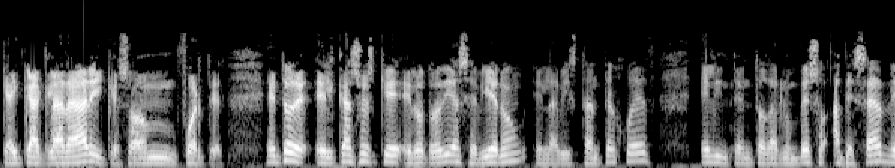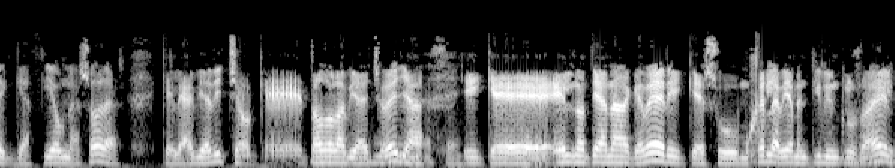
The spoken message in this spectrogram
que hay que aclarar y que son fuertes. Entonces, el caso es que el otro día se vieron en la vista ante el juez, él intentó darle un beso, a pesar de que hacía unas horas que le había dicho que todo lo había hecho ella Sí. y que él no tenía nada que ver y que su mujer le había mentido incluso a él,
